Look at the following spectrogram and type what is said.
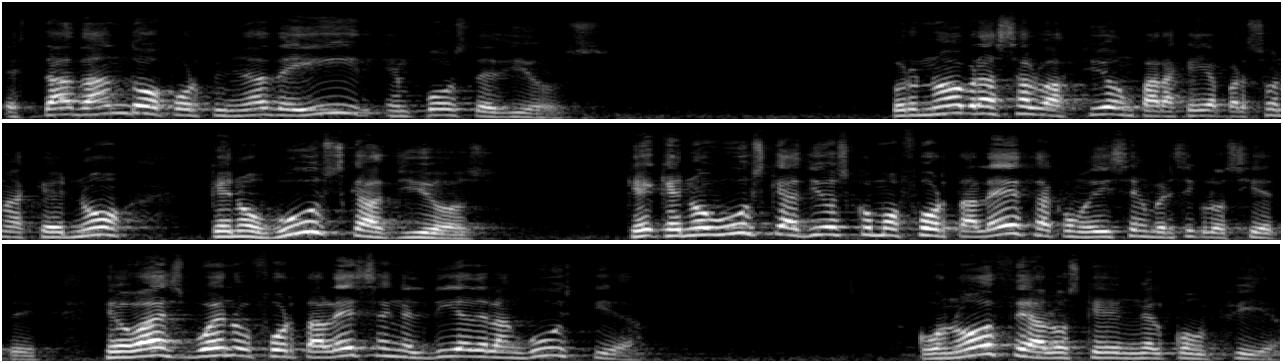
Está dando oportunidad de ir en pos de Dios. Pero no habrá salvación para aquella persona que no que no busca a Dios, que, que, no busque a Dios como fortaleza, como dice en versículo 7. Jehová es bueno, fortaleza en el día de la angustia. Conoce a los que en Él confía.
